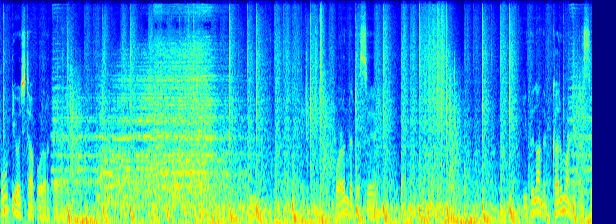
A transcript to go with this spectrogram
பூட்டி வச்சிட்டா போல இருக்க. குழந்த ட்ரெஸ்ஸு இதெல்லாம் அந்த கருமாண்டி ட்ரெஸ்ஸு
